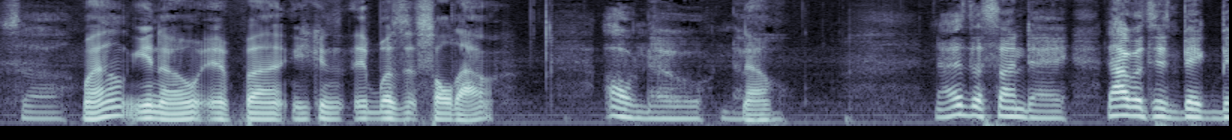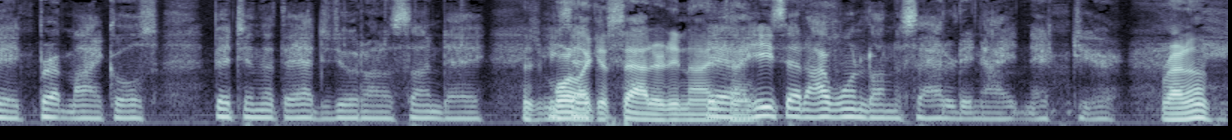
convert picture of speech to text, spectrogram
so well, you know, if uh, you can, it was it sold out. oh no, no, No. Now it's a Sunday. That was his big big Bret Michaels bitching that they had to do it on a Sunday. It's more said- like a Saturday night yeah, thing. he said I want it on a Saturday night next year. right on.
